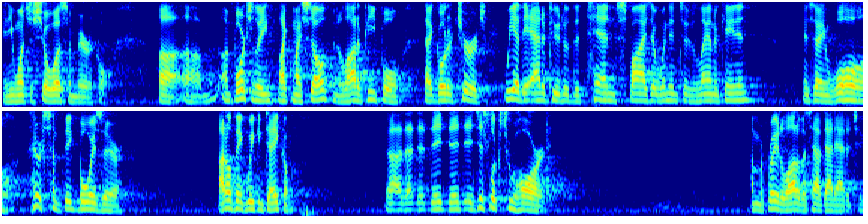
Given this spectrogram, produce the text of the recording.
and He wants to show us a miracle. Uh, um, unfortunately, like myself and a lot of people that go to church, we have the attitude of the 10 spies that went into the land of Canaan and saying, Whoa, there's some big boys there. I don't think we can take them. Uh, it just looks too hard. I'm afraid a lot of us have that attitude.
